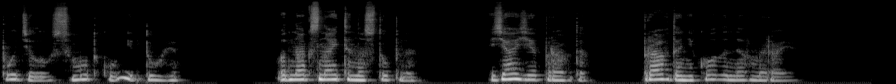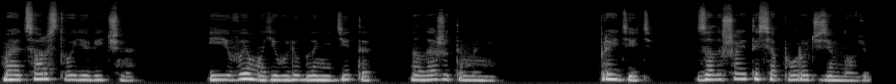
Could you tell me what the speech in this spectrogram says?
поділу, смутку і туги. Однак знайте наступне я є правда, правда ніколи не вмирає. Моє царство є вічне, і ви, мої улюблені діти, належите мені. Прийдіть, залишайтеся поруч зі мною.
